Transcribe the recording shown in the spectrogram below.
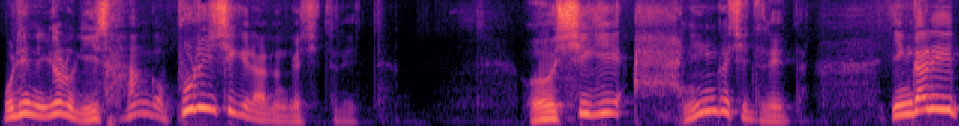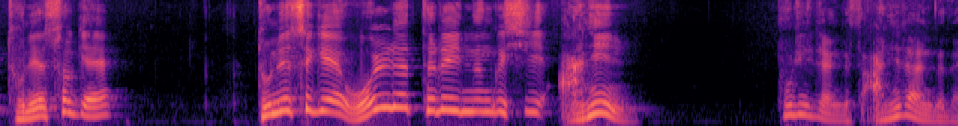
우리는 이렇게 이상한 거 불의식이라는 것이 들어있다. 의식이 아닌 것이 들어있다. 인간의 두뇌 속에 두뇌 속에 원래 들어있는 것이 아닌 불이라는 것은 아니라는 거다.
